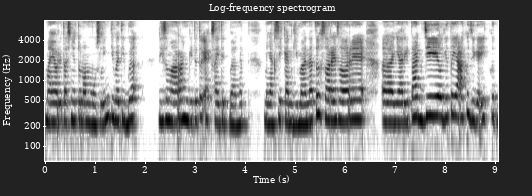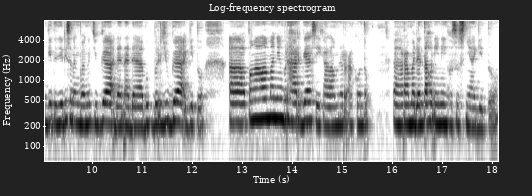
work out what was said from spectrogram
Mayoritasnya tuh non muslim tiba-tiba di Semarang gitu tuh excited banget menyaksikan gimana tuh sore-sore uh, nyari takjil gitu ya aku juga ikut gitu jadi seneng banget juga dan ada bukber juga gitu uh, pengalaman yang berharga sih kalau menurut aku untuk uh, Ramadan tahun ini khususnya gitu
